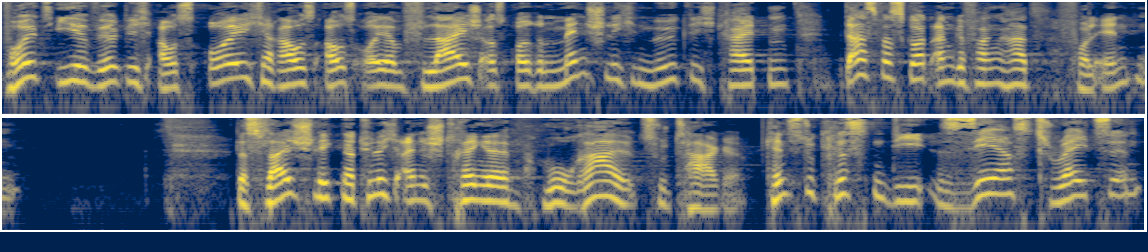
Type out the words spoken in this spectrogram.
Wollt ihr wirklich aus euch heraus, aus eurem Fleisch, aus euren menschlichen Möglichkeiten das, was Gott angefangen hat, vollenden? Das Fleisch legt natürlich eine strenge Moral zutage. Kennst du Christen, die sehr straight sind?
